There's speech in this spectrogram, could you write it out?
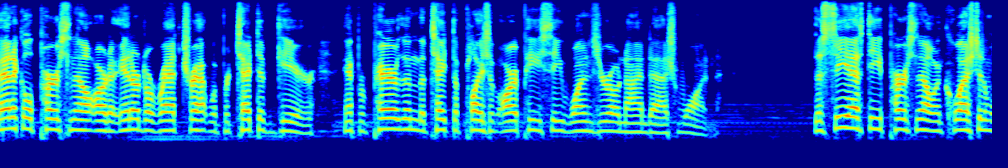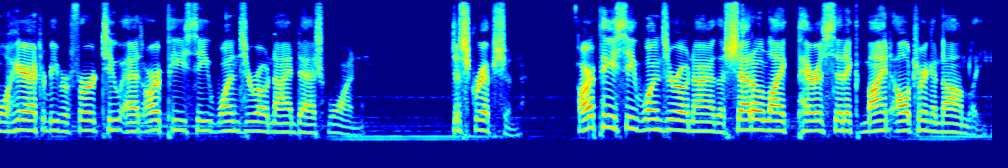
Medical personnel are to enter the rat trap with protective gear and prepare them to take the place of RPC-109-1. The CSD personnel in question will hereafter be referred to as RPC-109-1. Description: RPC-109 is a shadow-like parasitic mind-altering anomaly,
